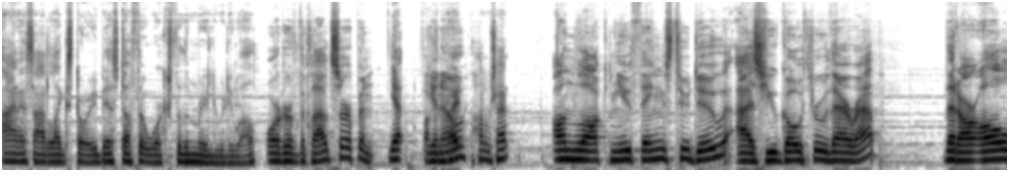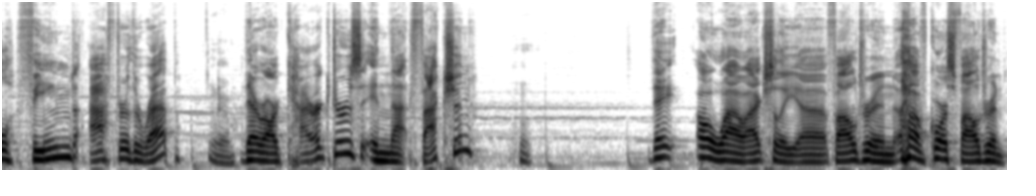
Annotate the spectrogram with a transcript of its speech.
And it's added like story based stuff that works for them really, really well. Order of the Cloud Serpent. Yep. You know? right, 100%. Unlock new things to do as you go through their rep that are all themed after the rep. Yeah. there are characters in that faction. They oh wow, actually, uh Faldrin, of course Faldrin,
